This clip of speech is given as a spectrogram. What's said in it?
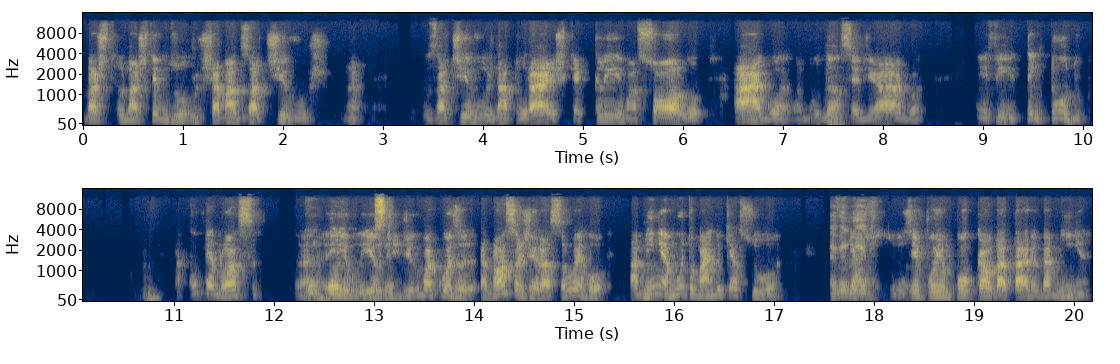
Nós, nós temos os chamados ativos, né? os ativos naturais, que é clima, solo, água, mudança de água. Enfim, tem tudo. A culpa é nossa. Né? E eu, eu te digo uma coisa: a nossa geração errou. A minha é muito mais do que a sua. É verdade. Você foi um pouco caudatário da minha.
